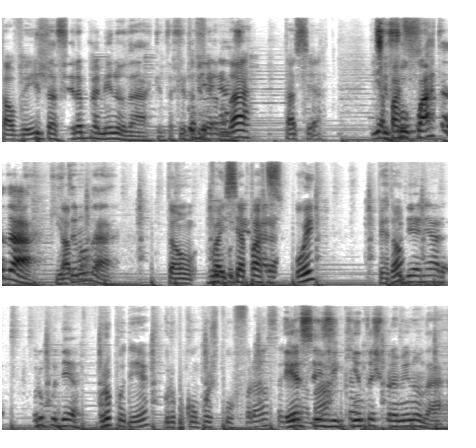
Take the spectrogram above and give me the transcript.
Talvez. Quinta-feira pra mim não dá. Quinta-feira Quinta-feira não dá? Tá certo. E Se a for quarta, dá. Quinta Tá não dá. Então, vai ser a participação. Oi? Perdão? Grupo D, né? Era? Grupo D. Grupo D, grupo composto por França, Terças e Dinamarca. quintas pra mim não dá.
